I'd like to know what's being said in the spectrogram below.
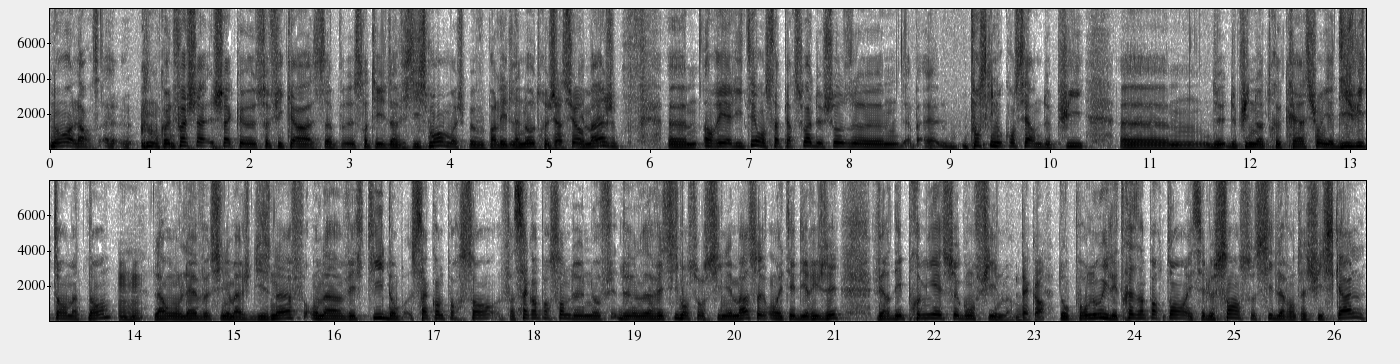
Non, alors, euh, encore une fois, chaque, Sofica a sa stratégie d'investissement. Moi, je peux vous parler de la nôtre Bien sûr, Image. Euh, en réalité, on s'aperçoit de choses, euh, pour ce qui nous concerne, depuis, depuis notre création, il y a 18 ans maintenant. Mhm. Là, on lève Cinémage 19. On a investi dans 50%, enfin 50% de nos, de nos investissements sur le cinéma ont été dirigés vers des premiers et seconds films. D'accord. Donc, pour nous, il est très important, et c'est le sens aussi de l'avantage fiscal,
